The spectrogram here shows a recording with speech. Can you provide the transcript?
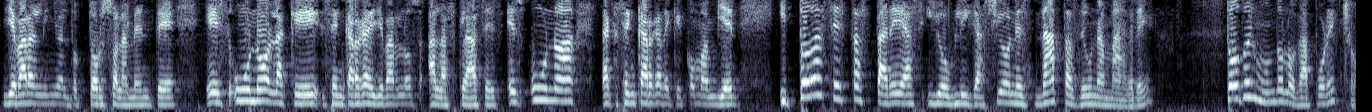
llevar al niño al doctor solamente, es uno la que se encarga de llevarlos a las clases, es una la que se encarga de que coman bien. Y todas estas tareas y obligaciones natas de una madre, todo el mundo lo da por hecho.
